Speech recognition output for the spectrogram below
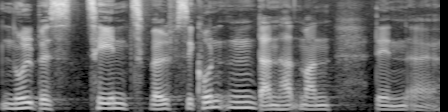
0 bis 10, 12 Sekunden. Dann hat man den, äh,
